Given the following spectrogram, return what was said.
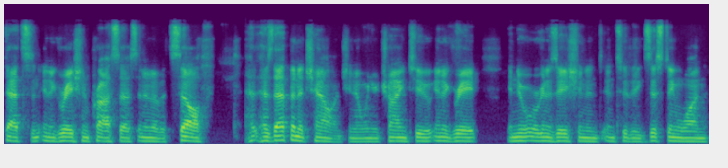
That's an integration process in and of itself. Has that been a challenge? You know, when you're trying to integrate a new organization in, into the existing one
